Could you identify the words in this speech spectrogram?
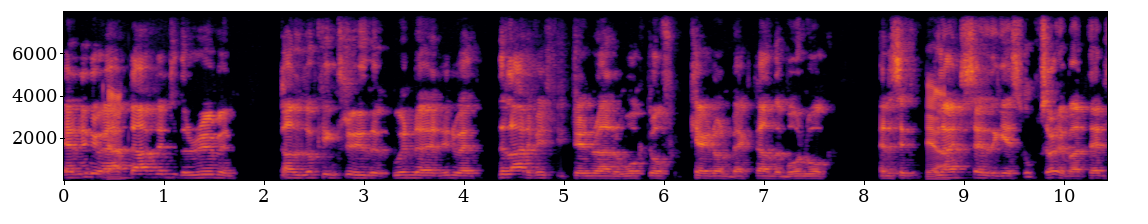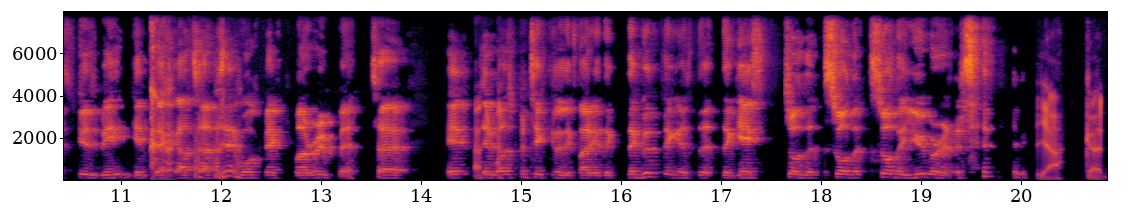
and anyway, yeah. I dived into the room and I was looking through the window. And anyway, the light eventually turned around and walked off, carried on back down the boardwalk. And I said, Yeah. and I had to say to the guest, "Oh, sorry about that. Excuse me." Get back outside and then walk back to my room. Man. So it, it was particularly funny. The, the good thing is that the guest saw the saw the saw the humor in it. Yeah, good.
